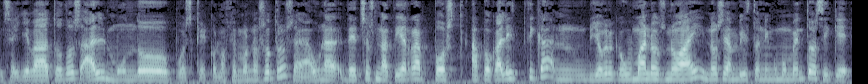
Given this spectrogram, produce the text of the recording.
se lleva a todos al mundo pues que conocemos nosotros. A una, de hecho es una tierra post-apocalíptica. Yo creo que humanos no hay, no se han visto en ningún momento, así que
